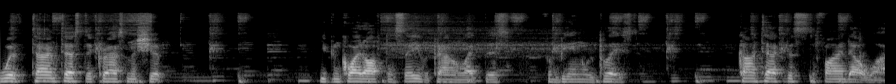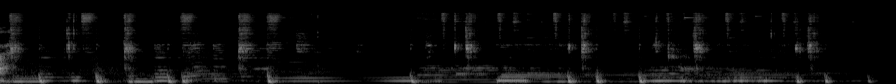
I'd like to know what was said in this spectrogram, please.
With time-tested craftsmanship, you can quite often save a panel like this from being replaced. Contact us to find out why.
